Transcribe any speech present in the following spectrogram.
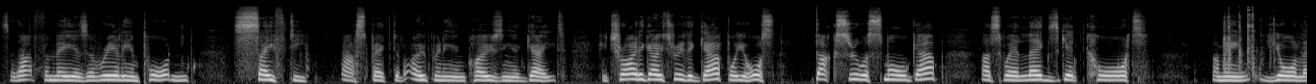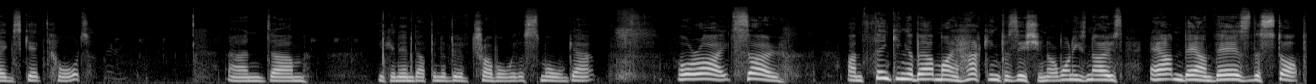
So that for me is a really important safety aspect of opening and closing a gate. If you try to go through the gap or your horse ducks through a small gap, that's where legs get caught. I mean, your legs get caught. And um, you can end up in a bit of trouble with a small gap. All right, so I'm thinking about my hacking position. I want his nose out and down. There's the stop.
